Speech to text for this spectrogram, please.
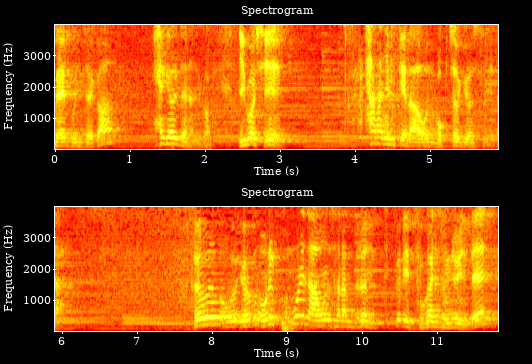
내 문제가 해결되는 것 이것이 하나님께 나온 목적이었습니다. 여러분, 오- 여러분 오늘 본문에 나온 사람들은 특별히 두 가지 종류인데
